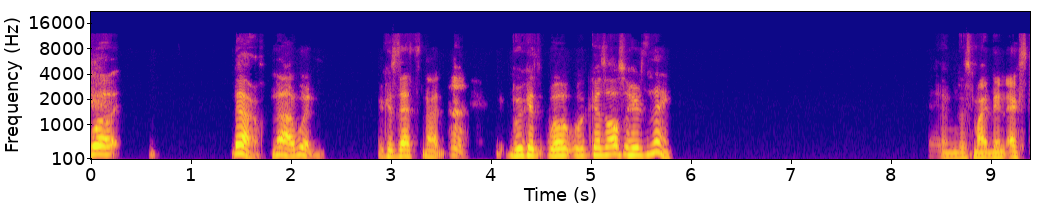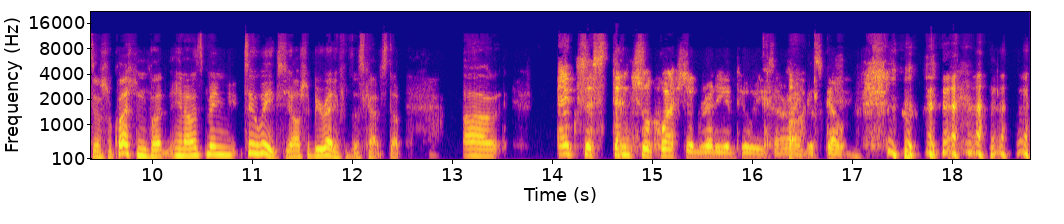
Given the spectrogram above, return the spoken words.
Well, no, no, I wouldn't, because that's not Huh. because well, because also here's the thing, and this might be an existential question, but you know, it's been two weeks. Y'all should be ready for this kind of stuff. Uh, existential question ready in two weeks. All right, let's go.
